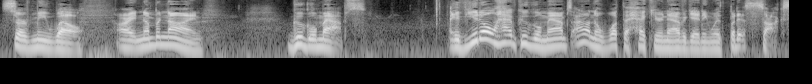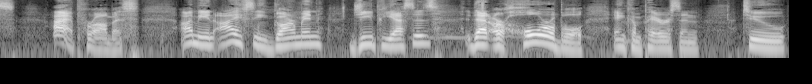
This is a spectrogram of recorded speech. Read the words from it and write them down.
served me well. All right, number nine, Google Maps. If you don't have Google Maps, I don't know what the heck you're navigating with, but it sucks. I promise. I mean, I've seen Garmin GPSs that are horrible in comparison to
